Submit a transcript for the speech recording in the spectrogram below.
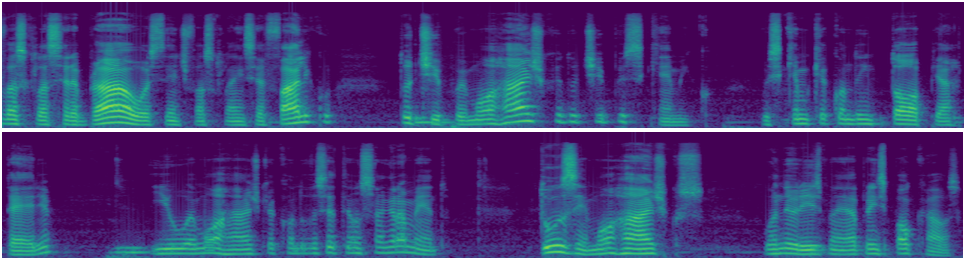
vascular cerebral, acidente vascular encefálico, do tipo hemorrágico e do tipo isquêmico. O isquêmico é quando entope a artéria e o hemorrágico é quando você tem um sangramento. Dos hemorrágicos, o aneurisma é a principal causa.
